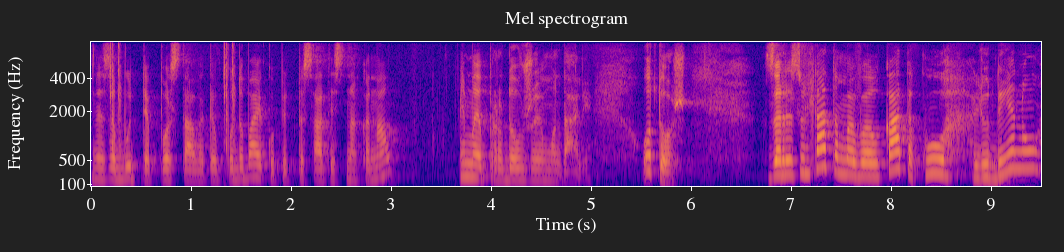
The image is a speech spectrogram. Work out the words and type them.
не забудьте поставити вподобайку, підписатись на канал, і ми продовжуємо далі. Отож. За результатами ВЛК таку людину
